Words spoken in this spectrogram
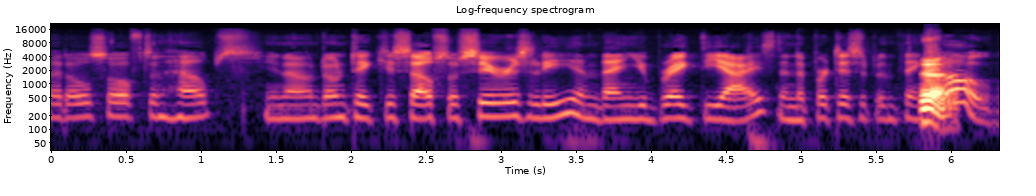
that also often helps you know don't take yourself so seriously and then you break the ice then the participant thinks Yeah. oh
